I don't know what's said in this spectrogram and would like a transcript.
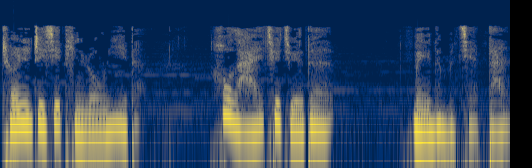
承认这些挺容易的，后来却觉得。没那么简单。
